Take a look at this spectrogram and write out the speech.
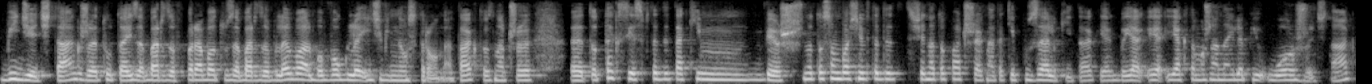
widzieć, tak, że tutaj za bardzo w prawo, tu za bardzo w lewo, albo w ogóle iść w inną stronę, tak? To znaczy to tekst jest wtedy takim, wiesz, no to są właśnie wtedy się na to patrzy jak na takie puzelki, tak? Jakby jak, jak to można najlepiej ułożyć, tak?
